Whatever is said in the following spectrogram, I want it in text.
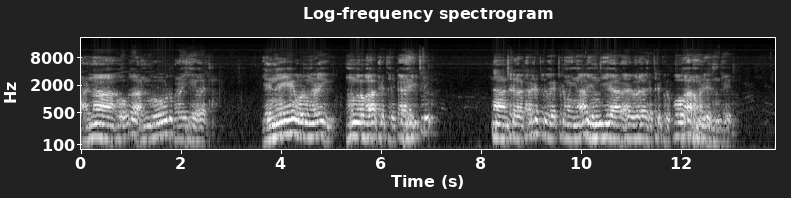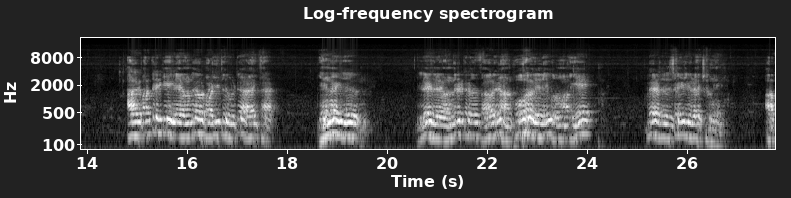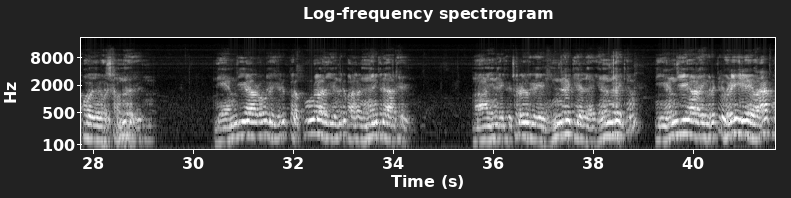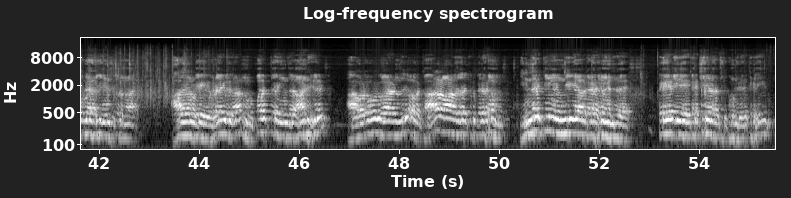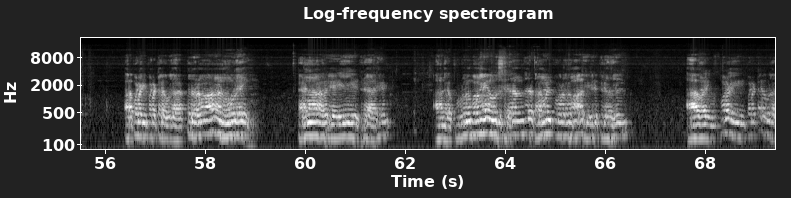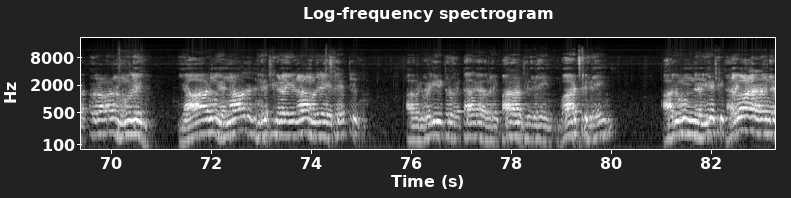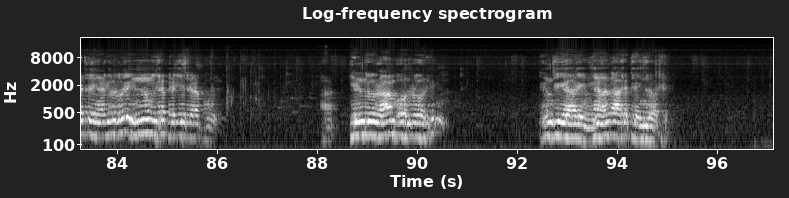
அண்ணாவோடு அன்போடு பழகியவர். என்னையே ஒரு முறை நுங்கபாக்கத்திற்கு அழைத்து நான் சில கருத்து வேற்றுமையினால் எம்ஜிஆர் அலுவலகத்திற்கு போகாமல் இருந்தேன். அது பத்திரிகையிலே வந்து அவர் படித்து விட்டு அழைத்தார். என்ன இது? இல்லை இதில் வந்திருக்கிறது தவறு. நான் போகவில்லை. ஒரு மாதிரியே வேறு செய்திகளை சொன்னேன். அப்போது அவர் சொன்னது நீ எம்ஜிஆரோடு இருக்கக்கூடாது என்று பலர் நினைக்கிறார்கள். நான் இன்றைக்கு சொல்லுகிறேன் இன்றைக்கு அல்ல என்றைக்கும் நீ எம்ஜிஆரை விட்டு வெளியிலே வரக்கூடாது என்று சொன்னார். அதனுடைய விளைவுதான் முப்பத்தைந்து ஆண்டுகள் அவரோடு வாழ்ந்து அவர் காலமானதற்கு பிறகும் இன்றைக்கும் இந்தியா கழகம் என்ற பெயரிலே கட்சி நடத்தி கொண்டிருக்கிறேன். அப்படிப்பட்ட ஒரு அற்புதமான நூலை கண்ணா அவர்கள் எழுதியிருக்கிறார்கள். அந்த குடும்பமே ஒரு சிறந்த தமிழ் குடும்பமாக இருக்கிறது. அவர் இப்படிப்பட்ட ஒரு அற்புதமான நூலை யாரும் எண்ணாத நிகழ்ச்சிகளை எல்லாம் அதிலே சேர்த்து அவர் வெளியிட்டதற்காக அவரை பாராட்டுகிறேன் வாழ்த்துகிறேன். அதுவும் இந்த நிகழ்ச்சி கலைவாணர் அரங்கத்தில் நடைபெறுவது இன்னும் மிகப்பெரிய சிறப்பு. இந்து ராம் போன்றவர்கள் எம்ஜிஆரை மிக நன்றாக தெரிந்தவர்கள்.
